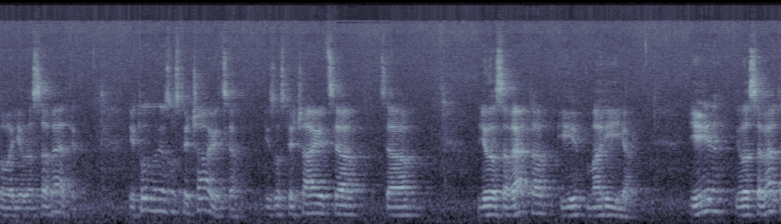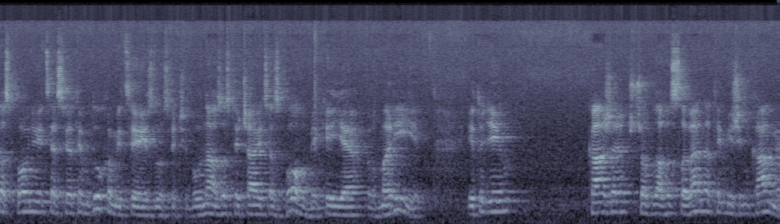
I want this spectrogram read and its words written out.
до Єлисавети. І тут вони зустрічаються, і зустрічаються ця Єлисавета і Марія. І Єлисавета сповнюється Святим Духом від цієї зустрічі, бо вона зустрічається з Богом, який є в Марії. І тоді каже, що благословена ти між жінками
